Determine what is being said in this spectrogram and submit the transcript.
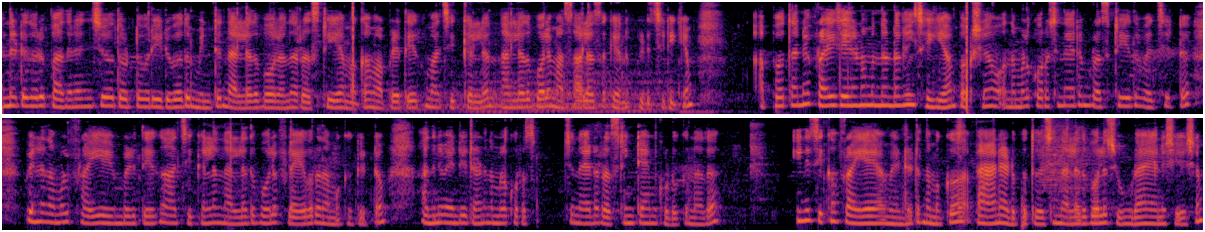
എന്നിട്ട് ഇതൊരു പതിനഞ്ച് തൊട്ട് ഒരു ഇരുപത് മിനിറ്റ് നല്ലതുപോലെ ഒന്ന് റെസ്റ്റ് ചെയ്യാൻ വെക്കാം. അപ്പോഴത്തേക്കും ആ ചിക്കനിൽ നല്ലതുപോലെ മസാലാസൊക്കെ ഒന്ന് പിടിച്ചിരിക്കും. അപ്പോൾ തന്നെ ഫ്രൈ ചെയ്യണമെന്നുണ്ടെങ്കിൽ ചെയ്യാം. പക്ഷേ നമ്മൾ കുറച്ച് നേരം റെസ്റ്റ് ചെയ്ത് വെച്ചിട്ട് പിന്നെ നമ്മൾ ഫ്രൈ ചെയ്യുമ്പോഴത്തേക്ക് ആ ചിക്കനിൽ നല്ലതുപോലെ ഫ്ലേവർ നമുക്ക് കിട്ടും. അതിന് വേണ്ടിയിട്ടാണ് നമ്മൾ കുറച്ച് നേരം റെസ്റ്റിംഗ് ടൈം കൊടുക്കുന്നത്. ഇനി ചിക്കൻ ഫ്രൈ ചെയ്യാൻ വേണ്ടിയിട്ട് നമുക്ക് പാൻ അടുപ്പത്ത് വെച്ച് നല്ലതുപോലെ ചൂടായതിന് ശേഷം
